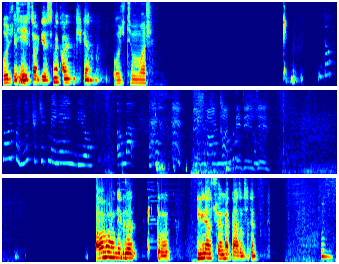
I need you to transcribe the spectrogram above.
Ulti, Minisar gelsene kanki ultim var. Doktor bana küçük meleğim diyor. Ama Düşman katledildi. Aa ne güzel tuttu lan. İlla sövmek lazım zaten.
